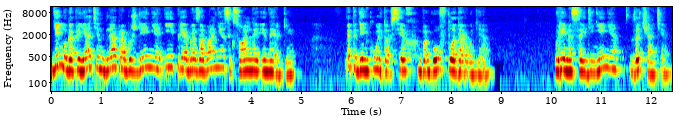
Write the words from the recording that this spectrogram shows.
День благоприятен для пробуждения и преобразования сексуальной энергии. Это день культа всех богов плодородия. Время соединения, зачатия.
